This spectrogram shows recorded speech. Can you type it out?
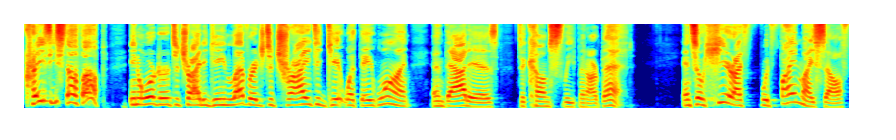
crazy stuff up in order to try to gain leverage, to try to get what they want and that is to come sleep in our bed. And so here I would find myself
